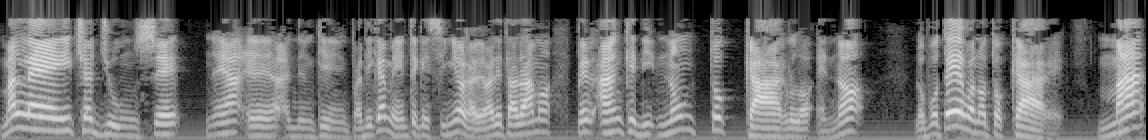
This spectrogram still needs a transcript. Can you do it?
ma lei ci aggiunse che, praticamente che il Signore aveva detto ad Adamo per, anche di non toccarlo, e no, lo potevano toccare, ma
